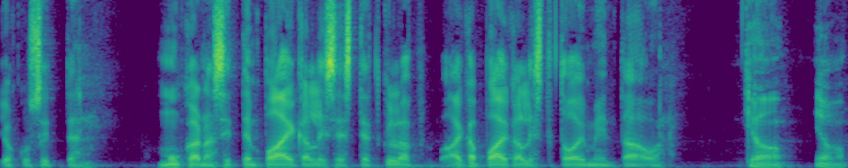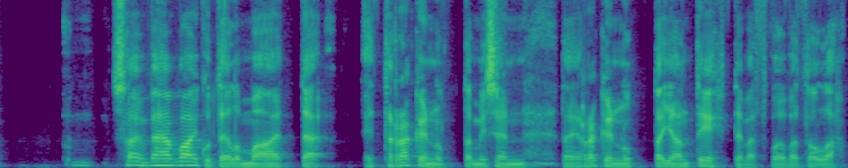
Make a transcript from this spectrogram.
joku sitten mukana sitten paikallisesti, että kyllä aika paikallista toimintaa on. Joo, joo. Sain vähän vaikutelmaa, että, että rakennuttamisen tai rakennuttajan tehtävät voivat olla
